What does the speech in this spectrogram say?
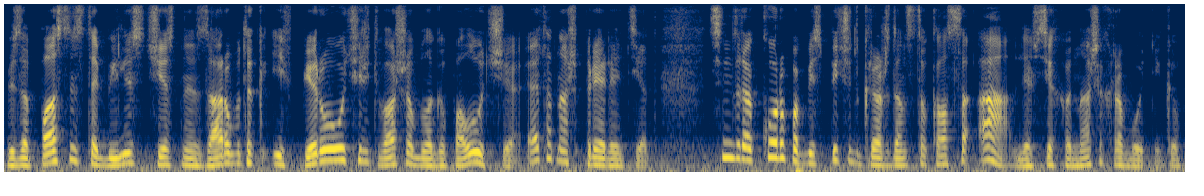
«Безопасность, стабильность, честный заработок и в первую очередь ваше благополучие. Это наш приоритет. Синдракорп обеспечит гражданство класса А для всех наших работников.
